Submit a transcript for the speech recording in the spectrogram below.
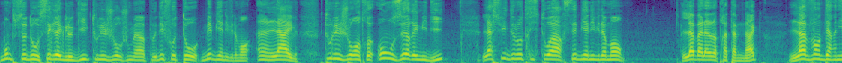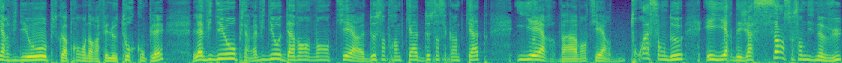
Mon pseudo, c'est Greg le Geek. Tous les jours, je vous mets un peu des photos, mais bien évidemment un live tous les jours entre 11h et midi. La suite de notre histoire, c'est bien évidemment la balade après Tamnak l'avant-dernière vidéo, puisque après on aura fait le tour complet. La vidéo, putain, la vidéo d'avant-avant-hier, 234, 254, hier, enfin avant-hier, 302, et hier déjà 179 vues.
